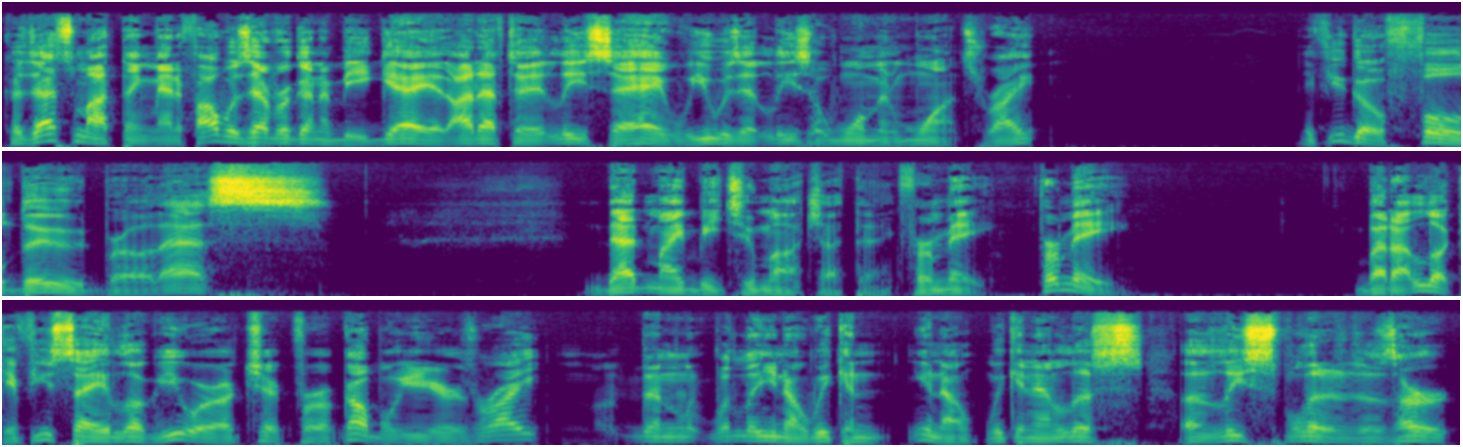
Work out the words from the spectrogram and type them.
Cause that's my thing, man. If I was ever gonna be gay, I'd have to at least say, "Hey, well, you was at least a woman once, right?" If you go full dude, bro, that's that might be too much. I think for me, for me. But uh, look, if you say, "Look, you were a chick for a couple years, right?" Then you know we can, you know, we can least at least split a dessert.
